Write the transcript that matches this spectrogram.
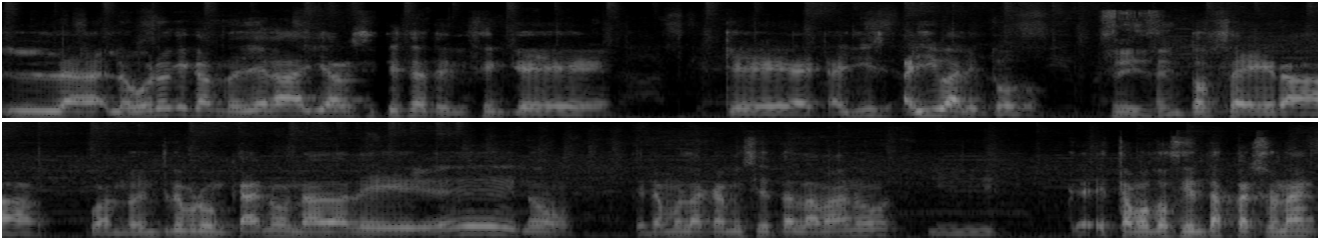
la- lo bueno es que cuando llega allí a la resistencia te dicen que, que allí, allí vale todo. Sí, sí. Entonces era, cuando entre Broncano, nada de, eh, no, tenemos la camiseta en la mano y estamos 200 personas,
